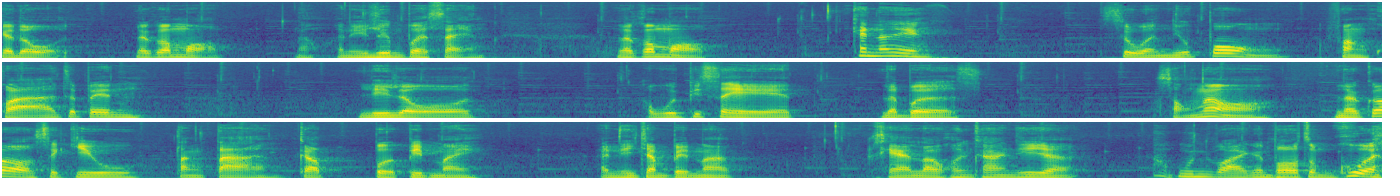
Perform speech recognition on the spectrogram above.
กระโดดแล้วก็หมอบเนาะอันนี้ลืมเปิดแสง แล้วก็หมอบแค่นั้นเอง ส่วนนิ้วโป้งฝั่งขวาจะเป็นรีโหลดอาวุธพิเศษระเบิดสองหน่อ แล้วก็สกิลต่างๆ กับเปิดปิดไมค์อันนี้จำเป็นมาก แคนเราค่อนข้างที่จะวุ่นวายกันพอสมควร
